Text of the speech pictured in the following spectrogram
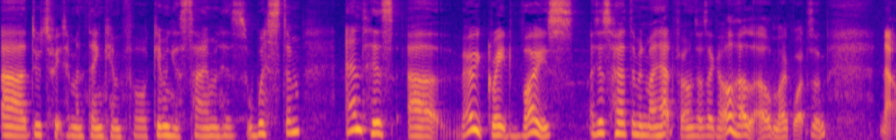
uh, do tweet him and thank him for giving his time and his wisdom and his uh, very great voice. I just heard them in my headphones. I was like, oh, hello, Mark Watson. No,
